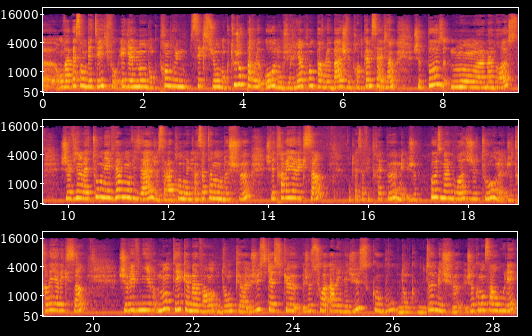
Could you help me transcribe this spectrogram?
euh, on va pas s'embêter, il faut également donc prendre une section, donc toujours par le haut, donc je vais rien prendre par le bas, je vais prendre comme ça vient. Je pose euh, ma brosse, je viens la tourner vers mon visage, ça va prendre un certain nombre de cheveux. Je vais travailler avec ça, donc là ça fait très peu, mais je pose ma brosse, je tourne, je travaille avec ça. Je vais venir monter comme avant, donc euh, jusqu'à ce que je sois arrivée jusqu'au bout donc, de mes cheveux. Je commence à enrouler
